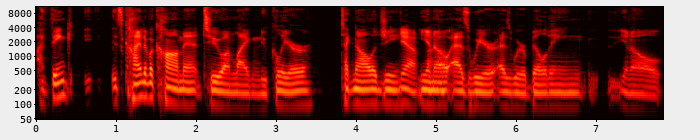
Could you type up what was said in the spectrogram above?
I think it's kind of a comment too on like nuclear technology. Yeah, You know, uh-huh. as we're, as we're building, you know,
